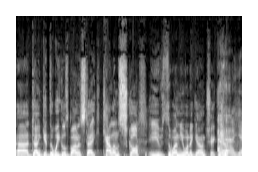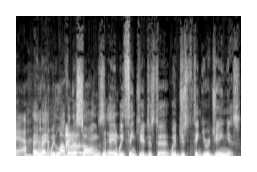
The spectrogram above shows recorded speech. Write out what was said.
Uh, don't get the Wiggles by mistake. Calum Scott is the one you want to go and check out. Yeah. Hey, mate, we're loving the songs, and we think you're just a. We just think you're a genius.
